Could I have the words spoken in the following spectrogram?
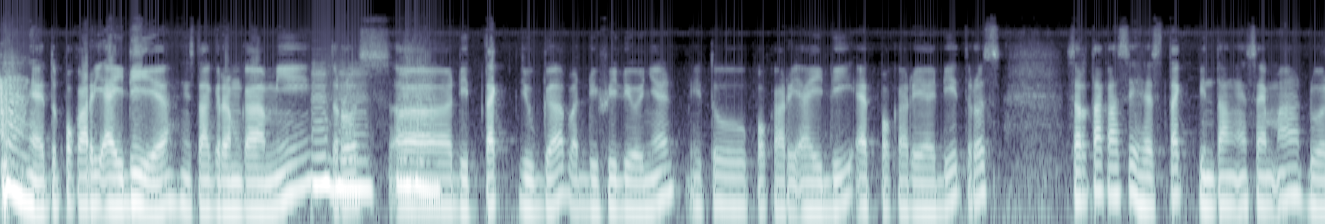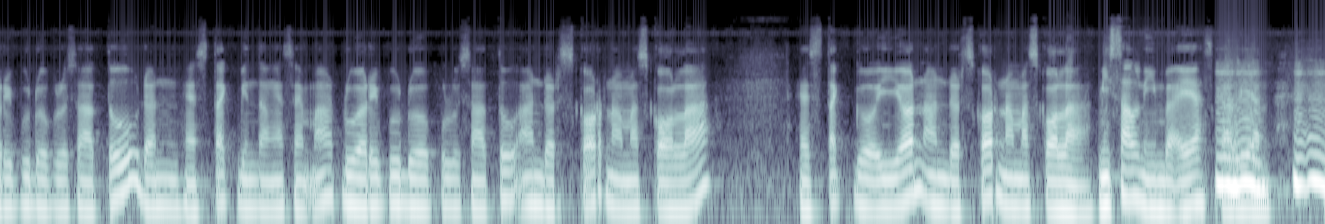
yaitu Pokari ID ya Instagram kami. Mhm. Terus eh, Mhm. di tag juga di videonya itu Pokari ID @pokari ID. Terus serta kasih hashtag bintang SMA 2021 dan hashtag bintang SMA 2021 underscore nama sekolah. Hashtag goion underscore nama sekolah. Misal nih mbak ya sekalian. Mhm, mhm,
